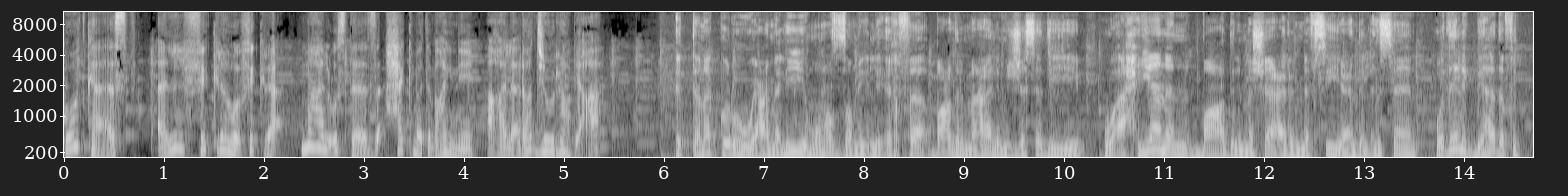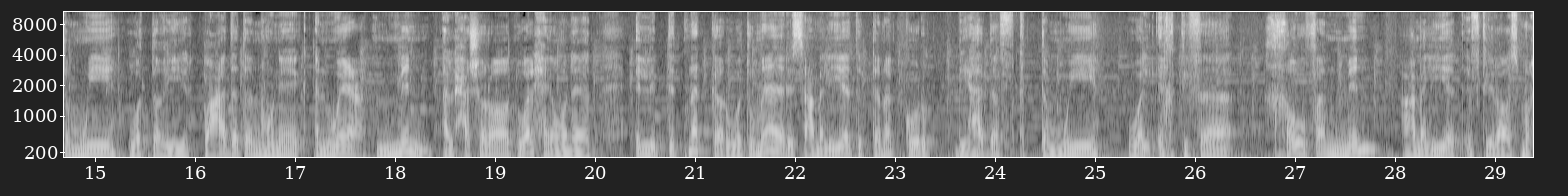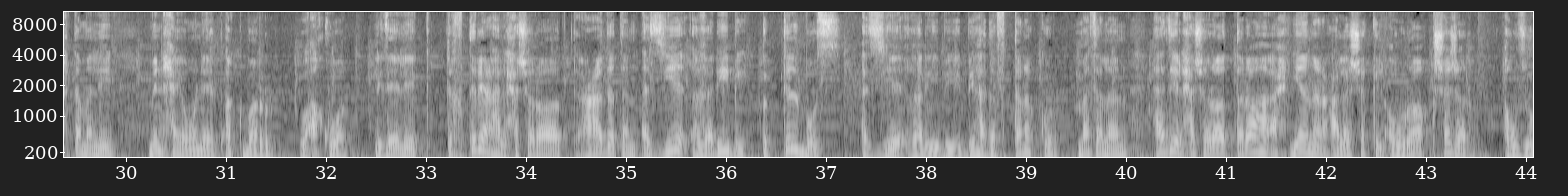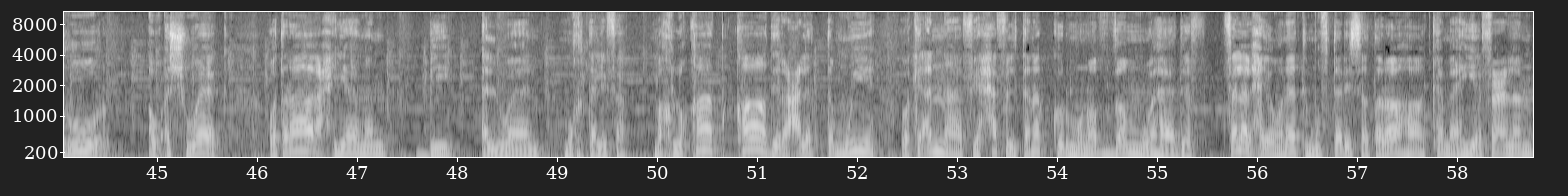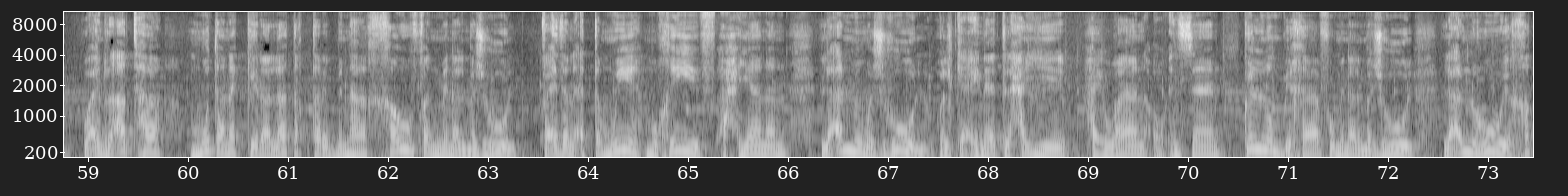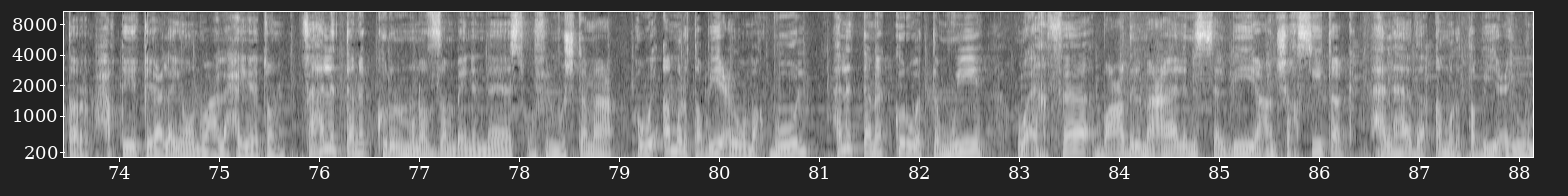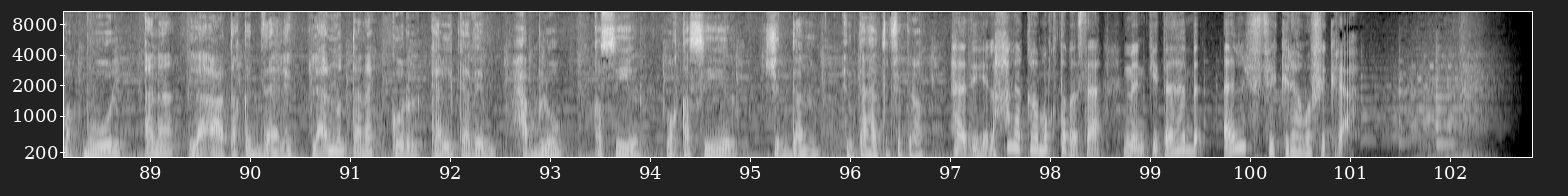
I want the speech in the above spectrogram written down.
بودكاست الفكرة وفكرة مع الأستاذ حكمة بعيني على راديو الرابعة. التنكر هو عملية منظمة لإخفاء بعض المعالم الجسدية وأحيانا بعض المشاعر النفسية عند الإنسان وذلك بهدف التمويه والتغيير. وعادة هناك أنواع من الحشرات والحيوانات اللي بتتنكر وتمارس عمليات التنكر بهدف التمويه والاختفاء خوفا من عمليات افتراس محتملة من حيوانات أكبر وأقوى. لذلك تخترع هالحشرات عادة أزياء غريبة بتلبس أزياء غريبة بهدف التنكر. مثلا هذه الحشرات تراها أحيانا على شكل أوراق شجر أو زهور أو أشواك وتراها أحيانا بألوان مختلفة. مخلوقات قادرة على التمويه وكأنها في حفل تنكر منظم وهادف. فلا الحيوانات المفترسة تراها كما هي فعلا وإن رأتها متنكرة لا تقترب منها خوفا من المجهول فإذا التمويه مخيف أحيانا لأنه مجهول والكائنات الحية حيوان أو إنسان كلهم بيخافوا من المجهول لأنه هو خطر حقيقي عليهم وعلى حياتهم فهل التنكر المنظم بين الناس وفي المجتمع هو أمر طبيعي ومقبول؟ هل التنكر والتمويه وإخفاء بعض المعالم السلبية عن شخصيتك. هل هذا أمر طبيعي ومقبول؟ أنا لا أعتقد ذلك لأن التنكر كالكذب حبله قصير وقصير جدا. انتهت الفكرة. هذه الحلقة مقتبسة من كتاب الفكرة وفكرة.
